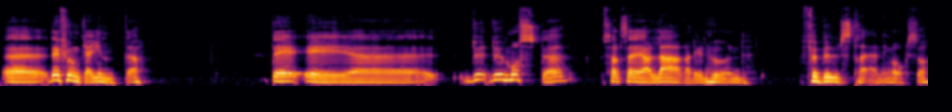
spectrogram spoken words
Eh, det funkar inte. Det är... Eh, du, du måste så att säga lära din hund förbudsträning också.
